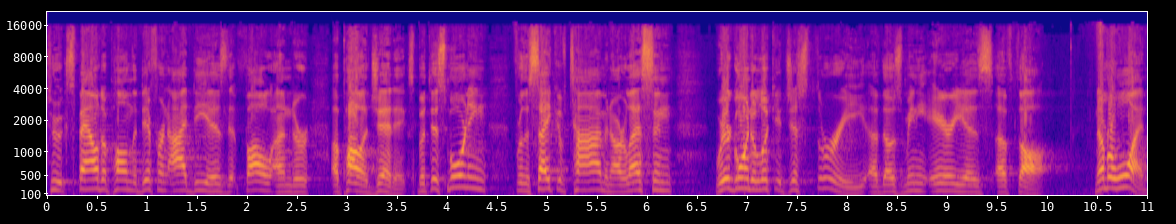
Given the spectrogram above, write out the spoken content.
to expound upon the different ideas that fall under apologetics. But this morning, for the sake of time in our lesson, we're going to look at just three of those many areas of thought. Number one,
